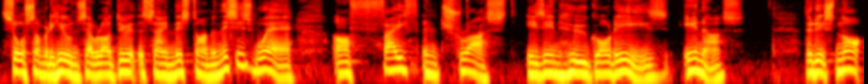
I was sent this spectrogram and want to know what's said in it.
saw somebody healed and say, well, I'll do it the same this time. And this is where our faith and trust is in who God is in us, that it's not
